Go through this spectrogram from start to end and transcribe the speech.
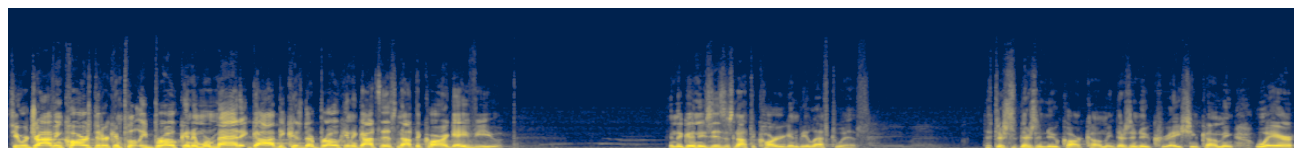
See, we're driving cars that are completely broken, and we're mad at God because they're broken, and God said, it's not the car I gave you. And the good news is, it's not the car you're going to be left with. That there's, there's a new car coming. There's a new creation coming where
